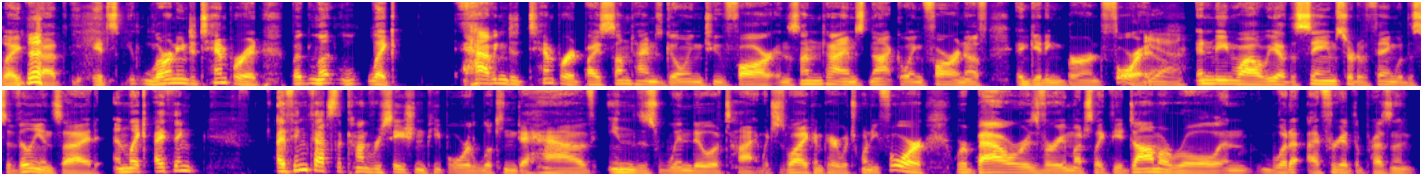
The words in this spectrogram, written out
like that it's learning to temper it but le- like having to temper it by sometimes going too far and sometimes not going far enough and getting burned for it yeah. and meanwhile, we have the same sort of thing with the civilian side. And like I think I think that's the conversation people were looking to have in this window of time, which is why I compare with 24, where Bauer is very much like the Adama role and what I forget the president's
